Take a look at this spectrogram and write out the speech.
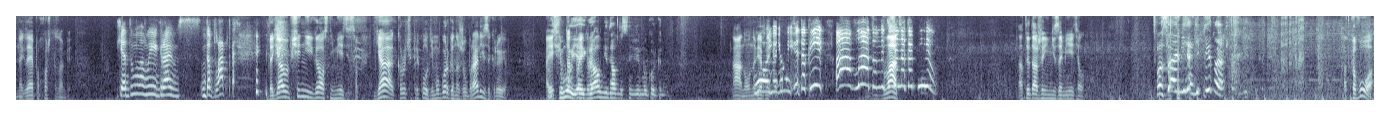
Иногда я похож на зомби. Я думала, мы играем с... Да, Влад. Да я вообще не играл с Немезисом. Я, короче, прикол, Диму Горгона же убрали из игры. А Почему? Я поигра- играл недавно с Горганом. А, ну он, наверное... Ой-ой-ой, это крик! А, Влад, он на Влад, тебя накопил! а ты даже и не заметил. Спасай меня, Никита! От кого?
